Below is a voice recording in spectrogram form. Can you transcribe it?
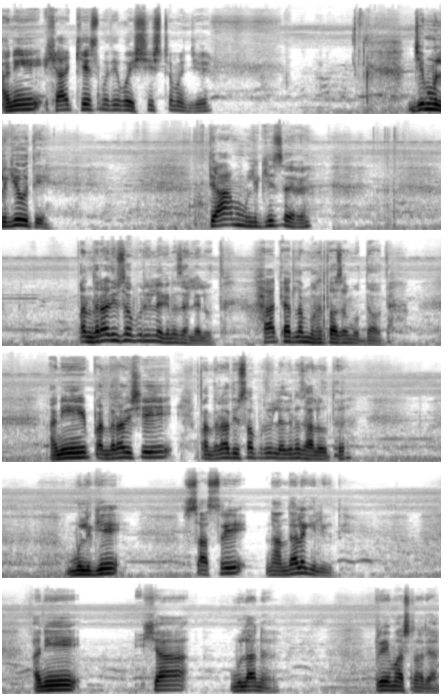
आणि ह्या केसमध्ये वैशिष्ट्य म्हणजे जी मुलगी होती त्या मुलगीचं पंधरा दिवसापूर्वी लग्न झालेलं होतं. हा त्यातला महत्त्वाचा मुद्दा होता. आणि पंधरा दिवशी पंधरा दिवसापूर्वी लग्न झालं होतं. मुलगी सासरे नांदायला गेली होती. आणि ह्या मुलानं प्रेम असणाऱ्या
